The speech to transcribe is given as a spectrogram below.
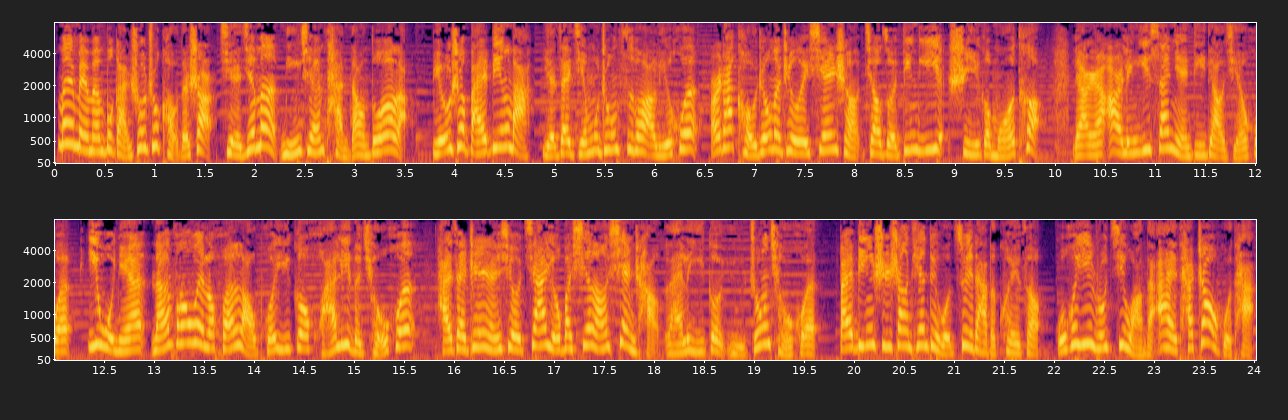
妹妹们不敢说出口的事儿，姐姐们明显坦荡多了。比如说白冰吧，也在节目中自曝离婚，而他口中的这位先生叫做丁一，是一个模特。两人二零一三年低调结婚，一五年男方为了还老婆一个华丽的求婚，还在真人秀《加油吧新郎》现场来了一个雨中求婚。白冰是上天对我最大的馈赠，我会一如既往的爱她、照顾她，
